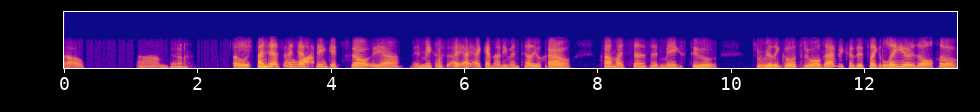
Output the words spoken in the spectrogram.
So, um, Yeah. So And just I just lot. think it's so yeah. It makes I, I I cannot even tell you how how much sense it makes to to really go through all that because it's like layers also of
